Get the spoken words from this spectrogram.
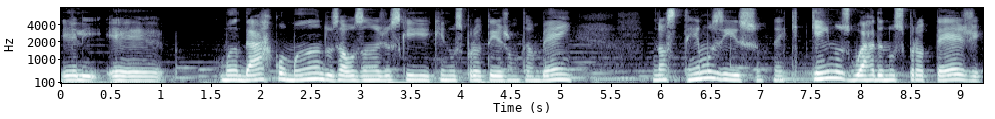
Ele é, mandar comandos aos anjos que, que nos protejam também, nós temos isso, né? Que quem nos guarda nos protege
